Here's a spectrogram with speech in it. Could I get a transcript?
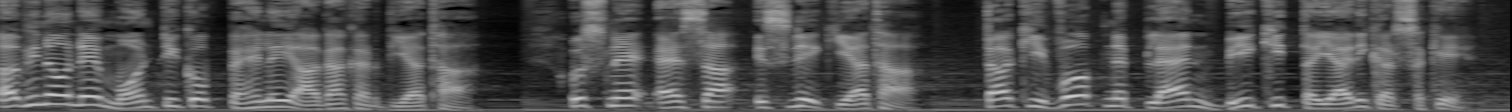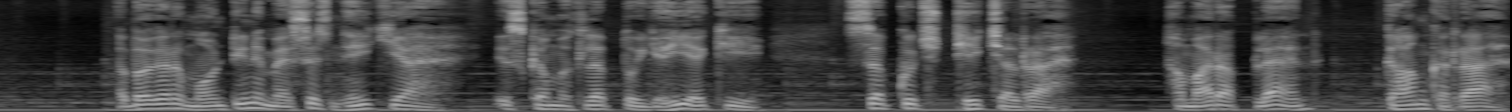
अभिनव ने मोंटी को पहले ही आगाह कर दिया था। उसने ऐसा इसलिए किया था ताकि वो अपने प्लान बी की तैयारी कर सके। अब अगर मोंटी ने मैसेज नहीं किया है इसका मतलब तो यही है कि सब कुछ ठीक चल रहा है। हमारा प्लान काम कर रहा है।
